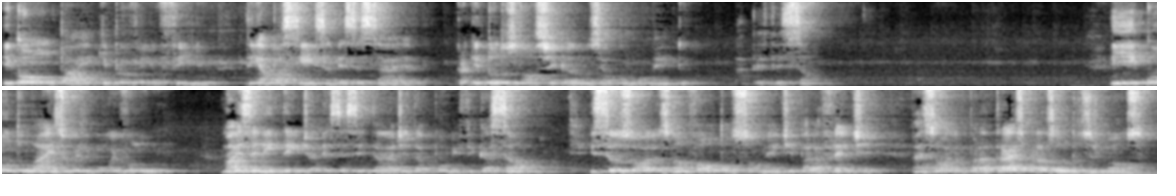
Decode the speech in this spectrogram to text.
E como um pai que provém o filho tenha a paciência necessária para que todos nós chegamos em algum momento à perfeição. E quanto mais o irmão evolui, mais ele entende a necessidade da purificação e seus olhos não voltam somente para a frente, mas olham para trás para os outros irmãos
